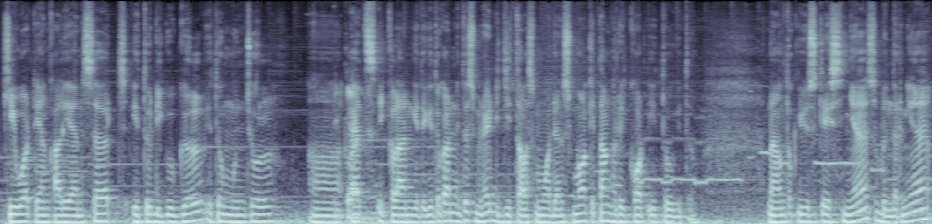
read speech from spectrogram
keyword yang kalian search itu di Google itu muncul uh, Iklan, ads iklan gitu-gitu kan itu sebenarnya digital semua dan semua kita nge-record itu gitu. Nah untuk use case-nya sebenarnya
